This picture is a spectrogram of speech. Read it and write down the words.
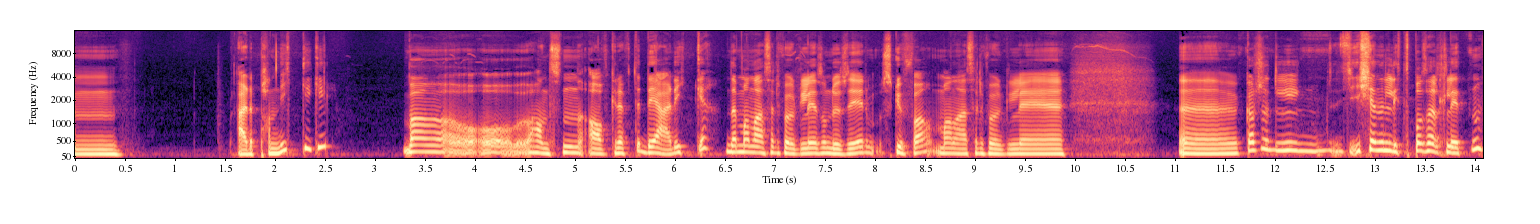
um, Er det panikk i Kiel? Hva, og, og Hansen avkrefter. Det er det ikke. Det, man er selvfølgelig, som du sier, skuffa. Man er selvfølgelig Uh, Kanskje kjenner litt på selvtilliten,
